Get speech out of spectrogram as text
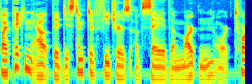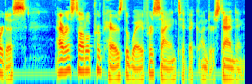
By picking out the distinctive features of, say, the marten or tortoise, Aristotle prepares the way for scientific understanding.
